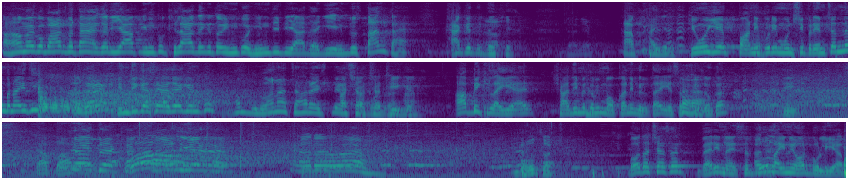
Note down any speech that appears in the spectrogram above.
हाँ मेरे को बात बताएँ अगर ये आप इनको खिला देंगे तो इनको हिंदी भी आ जाएगी हिंदुस्तान का है खा के तो देखिए। आप खाइए। क्यों ये पानीपुरी मुंशी प्रेमचंद ने बनाई थी? हिंदी कैसे आ जाएगी उनको हम बुलवाना चाह रहे हैं इसलिए अच्छा अच्छा ठीक है आप भी खिलाइए शादी में कभी मौका नहीं मिलता ये सब चीज़ों का। जी। क्या बात ये देखा लिए हैं। अरे वाह। बहुत अच्छा। बहुत अच्छा सर। वेरी नाइस सर। दो लाइनें और बोलिए आप।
